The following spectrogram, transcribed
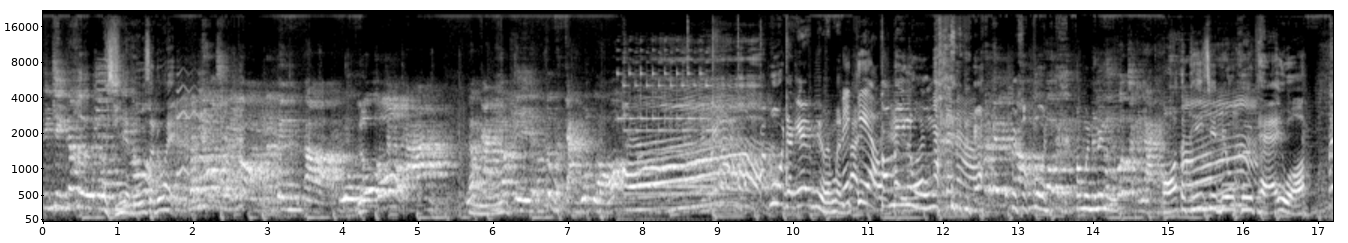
จริงๆก็คือเชียรู้ซะด้วยที่เขาสมัยก่อนมันเป็นโลโก้การแล้วการที่เทมันก็เหมือนการยกล้อ ดอย่างเงี้ยเหมือนไม่เกี่ยว ก็ไม่รู้ไงใช่ไหมคะ เป็นข้อมูลข้อมูลที่ไม่รู้อ๋อตะกี้ชีบิวคือแถอยู่เหรอ ไม่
